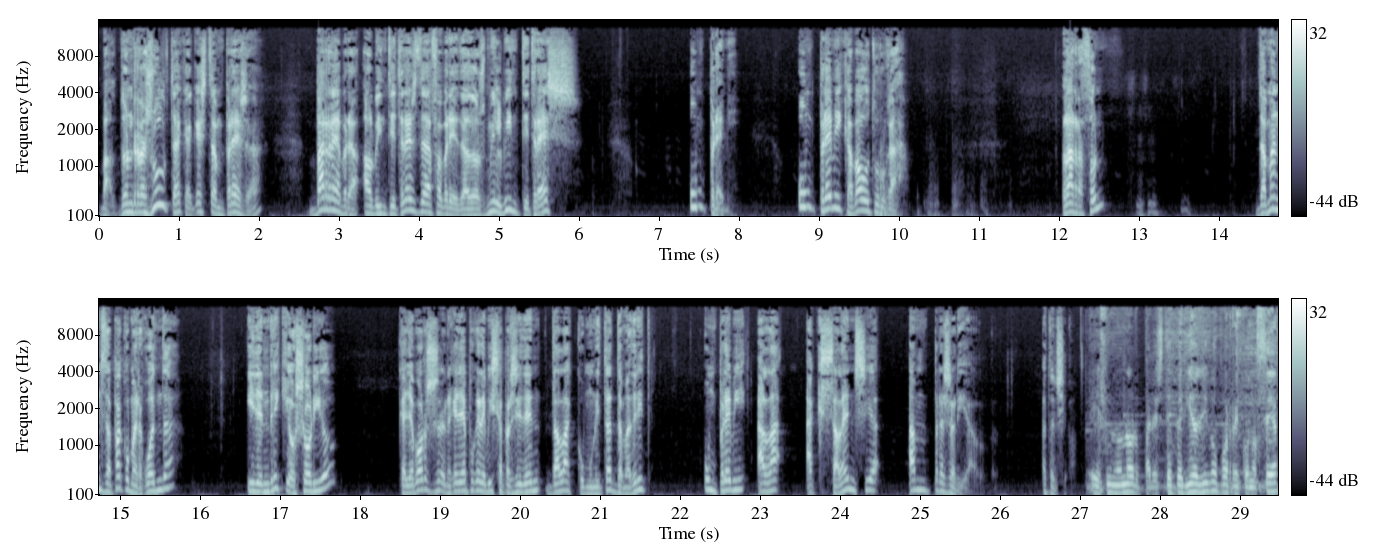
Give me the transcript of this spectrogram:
Val, doncs resulta que aquesta empresa va rebre el 23 de febrer de 2023 un premi un premi que va otorgar. La Razón de mans de Paco Marguenda i d'Enrique Osorio que llavors en aquella època era vicepresident de la Comunitat de Madrid un premi a la excel·lència empresarial atenció Es un honor para este periódico por reconocer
